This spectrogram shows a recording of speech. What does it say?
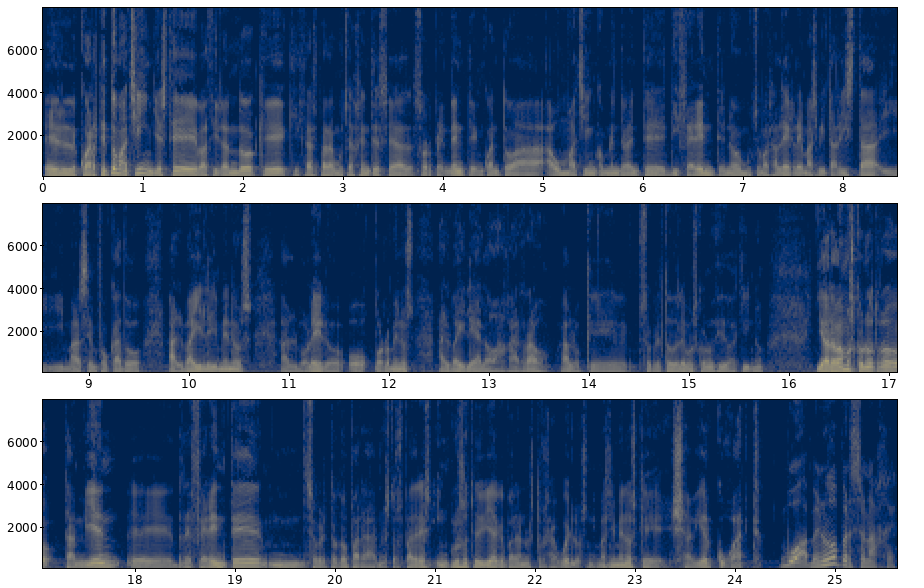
El cuarteto machín y este vacilando que quizás para mucha gente sea sorprendente en cuanto a, a un machín completamente diferente, ¿no? Mucho más alegre, más vitalista y, y más enfocado al baile y menos al bolero, o por lo menos al baile a lo agarrado, a lo que sobre todo le hemos conocido aquí, ¿no? Y ahora vamos con otro también eh, referente, mm, sobre todo para nuestros padres, incluso te diría que para nuestros abuelos, ni más ni menos que Xavier Cugat. Buah, menudo personaje.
